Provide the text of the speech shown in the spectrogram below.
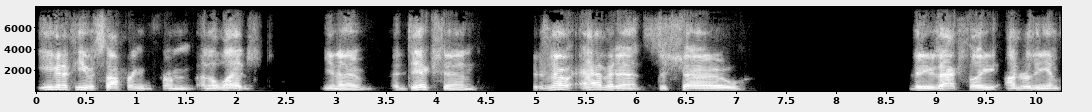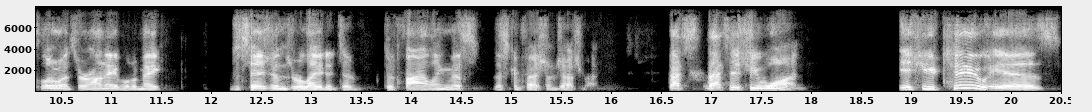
even if he was suffering from an alleged, you know, addiction, there's no evidence to show that he was actually under the influence or unable to make decisions related to, to filing this this confession of judgment. That's that's issue one. Issue two is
